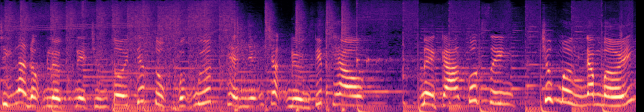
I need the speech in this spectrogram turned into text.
chính là động lực để chúng tôi tiếp tục vững bước trên những chặng đường tiếp theo. Bể cá Quốc Sinh chúc mừng năm mới!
